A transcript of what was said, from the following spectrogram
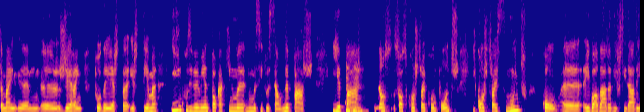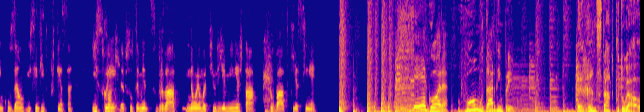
também um, gerem todo este tema e inclusivamente toca aqui numa, numa situação, na paz, e a paz uhum. não só se constrói com pontos e constrói-se muito com a igualdade, a diversidade, a inclusão e o sentido de pertença. Isso é claro. é absolutamente verdade, não é uma teoria minha, está provado que assim é. É agora, vou mudar de emprego. A Randstad Portugal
